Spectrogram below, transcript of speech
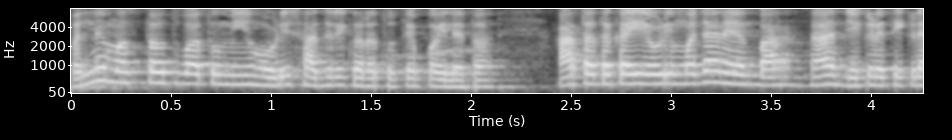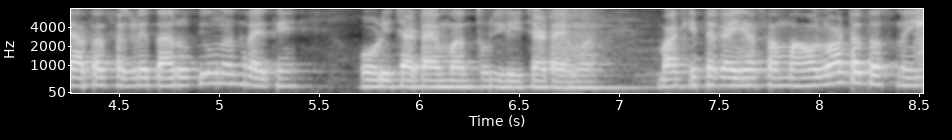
भले मस्त होत बा तुम्ही. होळी साजरी करत होते पहिले तर. आता तर काही एवढी मजा नाही येत बा. हा जिकडे तिकडे आता सगळे दारू पिऊनच राहते. होळीच्या टायमात होळीच्या टायमात बाकी तर काही असा माहोल वाटतच नाही.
